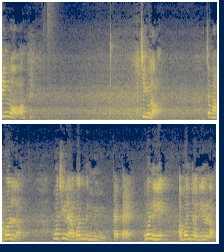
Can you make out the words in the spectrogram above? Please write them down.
จริงเหรอ จริงเหรอ จะมาเบิ้ลเหรองวดที่แล้วเบิ้ลหนึ่งหนึ่งแปดแปดงวดนี้เอาเบิ้ลตัวนี้เลยเหรอ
